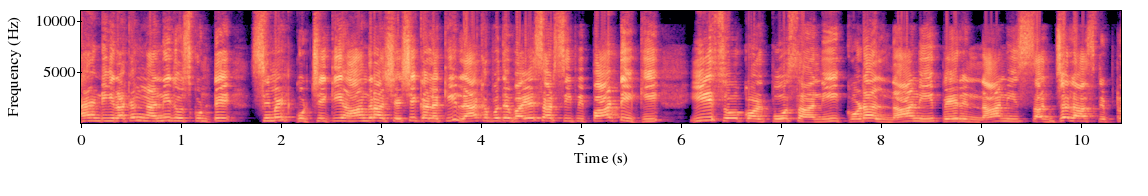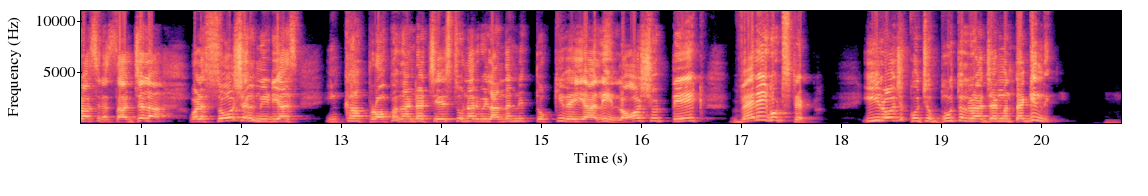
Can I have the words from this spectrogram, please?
and ఈ రకంగా అన్ని చూసుకుంటే సిమెంట్ కుర్చీకి ఆంధ్ర శశికళకి లేకపోతే వైఎస్ఆర్సీపీ పార్టీకి ఈ సో కాల్డ్ పోసాని కొడాల్ నాని పేరు నాని సజ్జల స్క్రిప్ట్ రాసిన సజ్జల వాళ్ళ సోషల్ మీడియాస్ ఇంకా ప్రోపగండా చేస్తున్నారు. వీళ్ళందరినీ తొక్కి వేయాలి law should take very good step ఈ రోజు కొంచెం బూతుల రాజ్యాంగం తగ్గింది. ఉమ్.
